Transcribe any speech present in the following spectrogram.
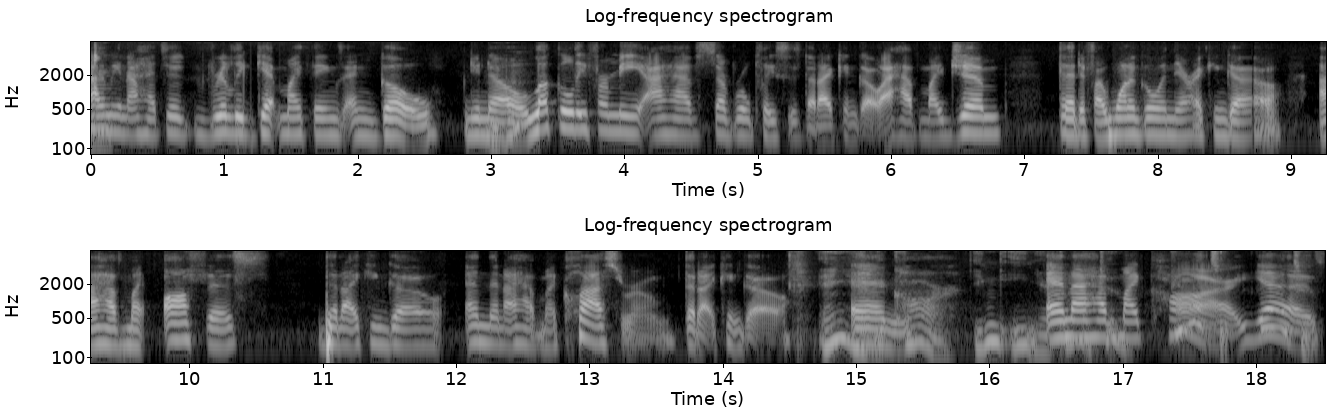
I mean, I had to really get my things and go. You know, Mm-hmm. luckily for me, I have several places that I can go. I have my gym that if I want to go in there, I can go. I have my office that I can go, and then I have my classroom that I can go. and and- your car. You can eat in your and. I have too. my car. Yes.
